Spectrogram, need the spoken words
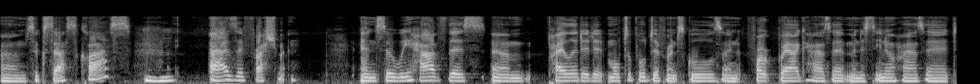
um, success class as a freshman. And so we have this um, piloted at multiple different schools, and Fort Bragg has it, Mendocino has it.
